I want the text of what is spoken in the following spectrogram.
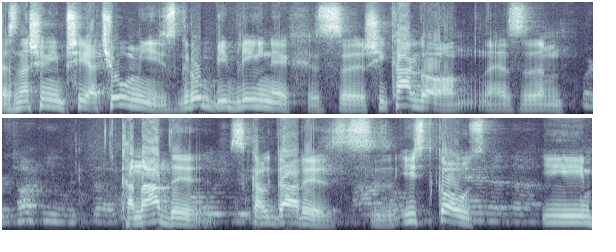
z naszymi przyjaciółmi z grup biblijnych z Chicago, z Kanady, z Calgary, z East Coast i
